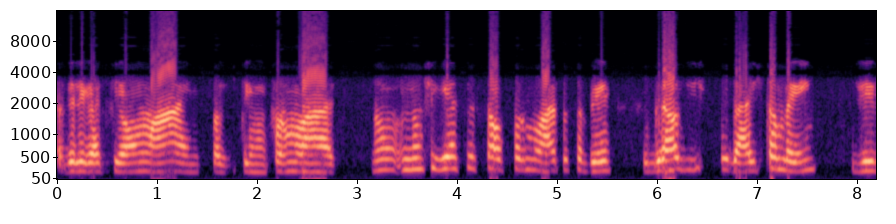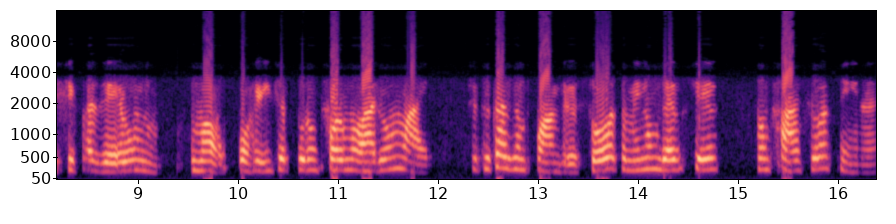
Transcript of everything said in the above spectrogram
a delegacia online, pode ter um formulário. Não, não cheguei a acessar o formulário para saber o grau de dificuldade também de se fazer um, uma ocorrência por um formulário online se tu tá junto com o agressor, também não deve ser tão fácil assim, né?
